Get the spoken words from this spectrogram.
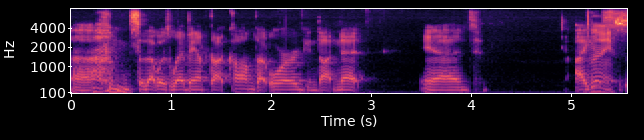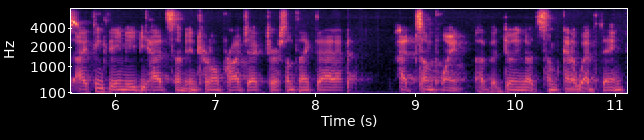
Um, so that was webamp.com, .org, and .net. And I guess I think they maybe had some internal project or something like that at some point of doing some kind of web thing,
